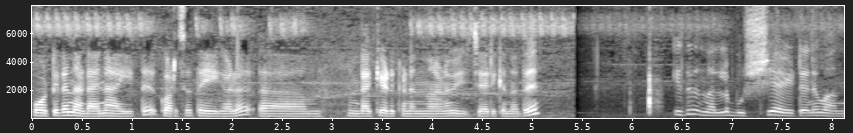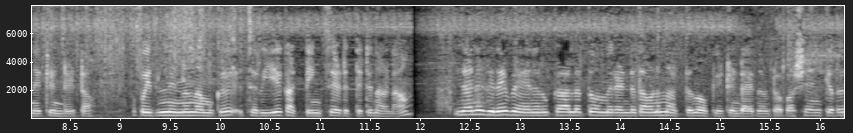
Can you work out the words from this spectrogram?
പോട്ടിൽ നടാനായിട്ട് കുറച്ച് തൈകൾ ഉണ്ടാക്കിയെടുക്കണം എന്നാണ് വിചാരിക്കുന്നത്. ഇത് നല്ല ബുഷിയായിട്ട് തന്നെ വന്നിട്ടുണ്ട് കേട്ടോ അപ്പോൾ ഇതിൽ നിന്ന് നമുക്ക് ചെറിയ കട്ടിങ്സ് എടുത്തിട്ട് നടാം. ഞാനിതിനെ വേനൽക്കാലത്ത് ഒന്ന് രണ്ട് തവണ നട്ട് നോക്കിയിട്ടുണ്ടായിരുന്നു കേട്ടോ പക്ഷേ എനിക്കത്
